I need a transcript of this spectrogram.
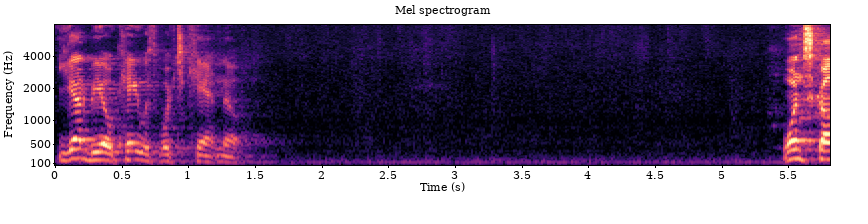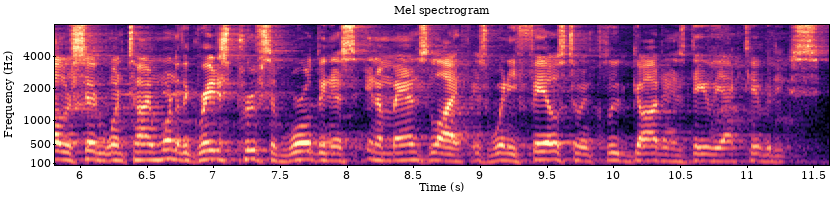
You got to be okay with what you can't know. One scholar said one time one of the greatest proofs of worldliness in a man's life is when he fails to include God in his daily activities.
